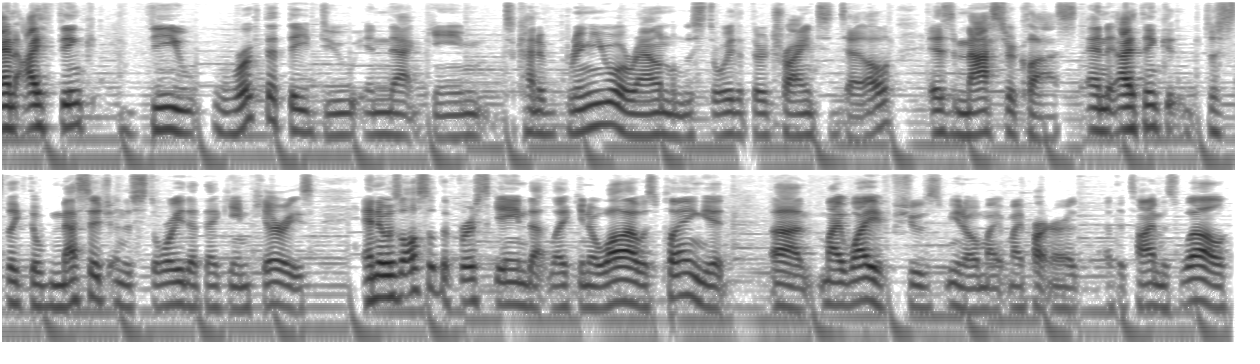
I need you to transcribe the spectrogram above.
And I think the work that they do in that game to kind of bring you around on the story that they're trying to tell is masterclass. And I think just like the message and the story that that game carries. And it was also the first game that, like, you know, while I was playing it, uh, my wife, she was, you know, my, my partner at, at the time as well,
